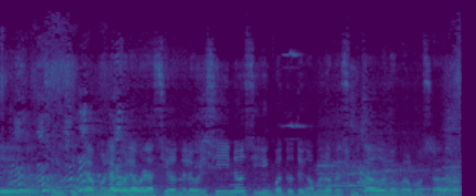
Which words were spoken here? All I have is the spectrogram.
Eh, solicitamos la colaboración de los vecinos y en cuanto tengamos los resultados los vamos a dar.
